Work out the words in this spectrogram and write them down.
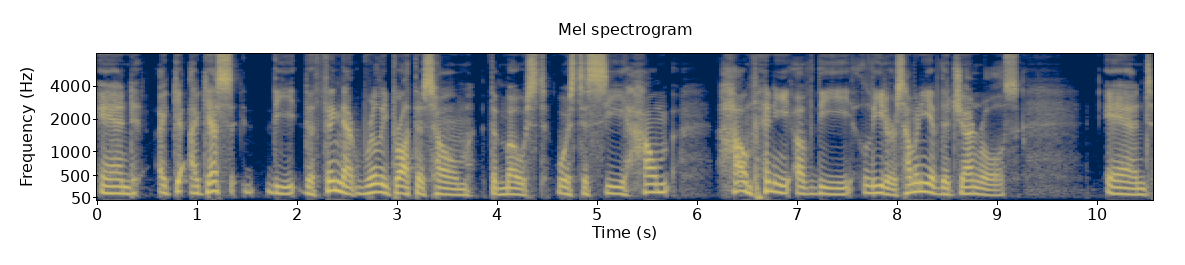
And I, I guess the the thing that really brought this home the most was to see how how many of the leaders, how many of the generals, and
